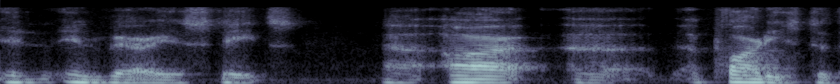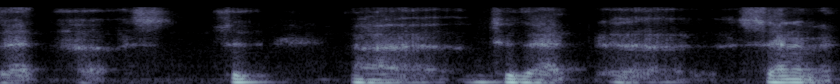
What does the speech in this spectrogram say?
in in various states are uh, parties to that uh, to, uh, to that sentiment.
